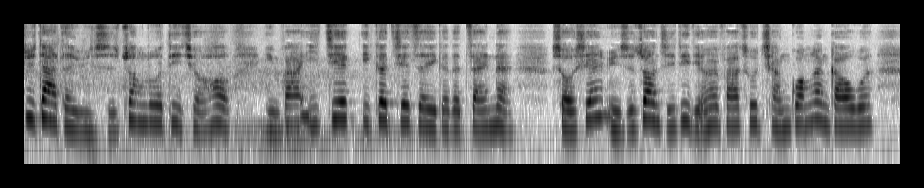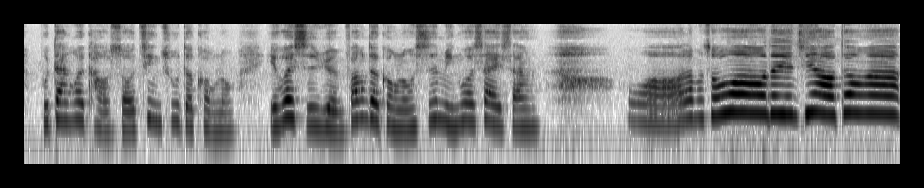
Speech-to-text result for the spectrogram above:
巨大的陨石撞落地球后，引发一接一个接着一个的灾难。首先，陨石撞击地点会发出强光和高温。不但会烤熟近处的恐龙，也会使远方的恐龙失明或晒伤。哇！他们说：“哇，我的眼睛好痛啊，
